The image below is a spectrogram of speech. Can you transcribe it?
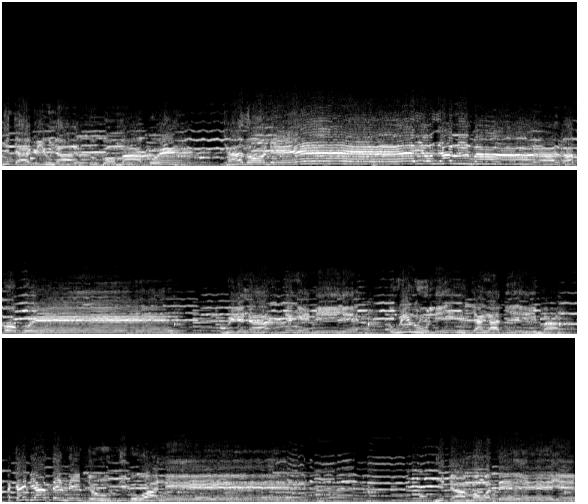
မြစ်တာကယူနာသူ့ပေါ်မှာကွယ်ထားတော်လေယုံစားမိမှာငါဖို့ကွယ်ဝိဒနာငဲ့ငဲ့လေးရဲ့အဝေးကူလေးပြန်ကပြေးမှာအကိုင်းပြသိမ့်သိမ့်တုံဒီဘဝနဲ့ မြစ်တာမောင်ဝတဲ့ရဲ့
